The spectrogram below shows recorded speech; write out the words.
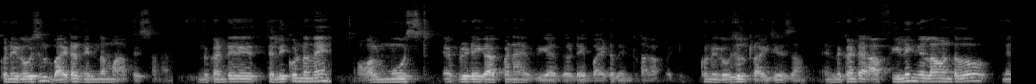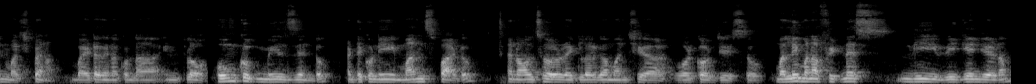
కొన్ని రోజులు బయట తినడం ఆపేస్తాను ఎందుకంటే తెలియకుండానే ఆల్మోస్ట్ ఎవ్రీడే కాకపోయినా ఎవ్రీ అదర్ డే బయట తింటున్నా కాబట్టి కొన్ని రోజులు ట్రై చేద్దాం ఎందుకంటే ఆ ఫీలింగ్ ఎలా ఉంటుందో నేను మర్చిపోయాను. బయట తినకుండా ఇంట్లో హోమ్ కుక్ మీల్స్ తింటూ అంటే కొన్ని మంత్స్ పాటు అండ్ ఆల్సో రెగ్యులర్గా మంచిగా వర్కౌట్ చేస్తూ మళ్ళీ మన ఫిట్నెస్ని రీగెయిన్ చేయడం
